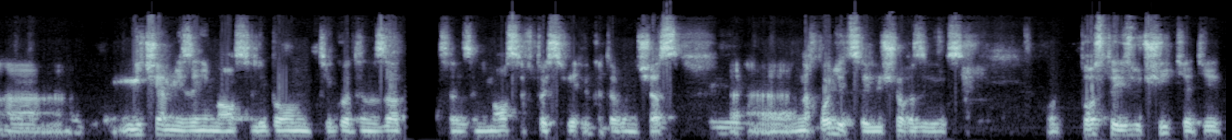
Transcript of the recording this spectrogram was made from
а, ничем не занимался, либо он три года назад занимался в той сфере, в которой он сейчас а, находится и еще развился. Вот просто изучить эти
